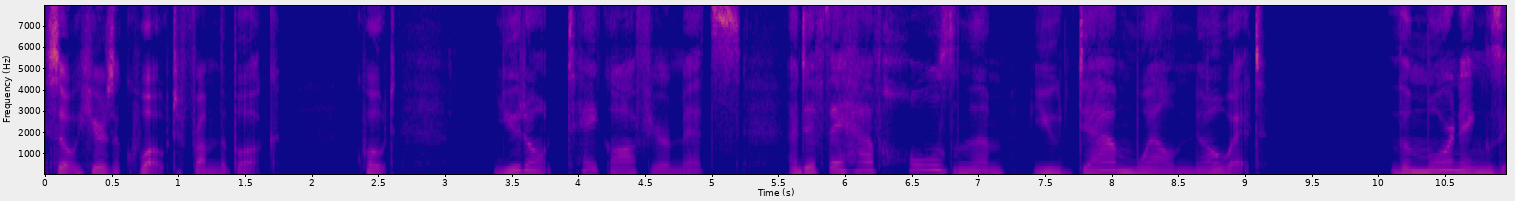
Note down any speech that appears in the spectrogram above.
So here's a quote from the book quote, You don't take off your mitts, and if they have holes in them, you damn well know it. The mornings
